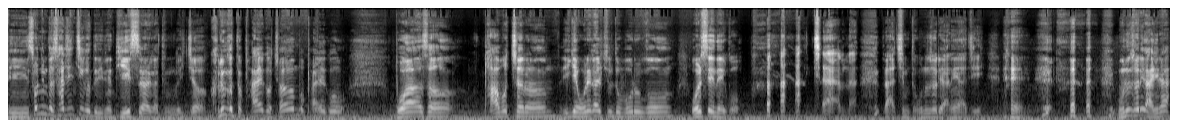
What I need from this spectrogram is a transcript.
이 손님들 사진 찍어드리는 DSR 같은 거 있죠. 그런 것도 팔고 전부 팔고 모아서 바보처럼 이게 오래 갈 줄도 모르고 월세 내고. 참나. 아침부터 우는 소리 안 해야지. 우는 소리가 아니라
